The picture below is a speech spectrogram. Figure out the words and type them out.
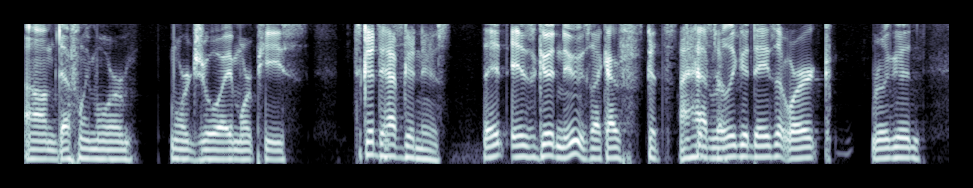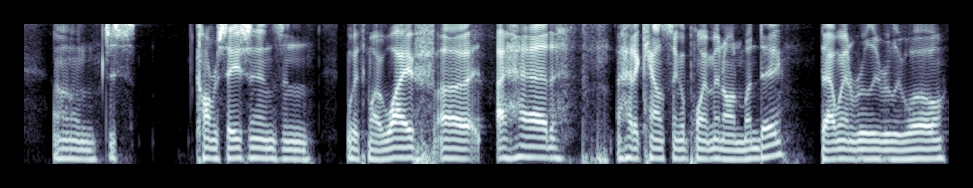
um definitely more more joy, more peace. It's good to have good news. It is good news. Like I've Good. I had really good days at work, really good, um, just conversations and with my wife. Uh, I had I had a counseling appointment on Monday. That went really really well.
